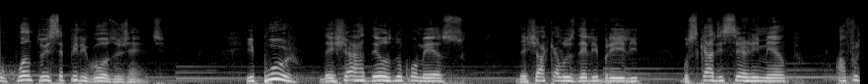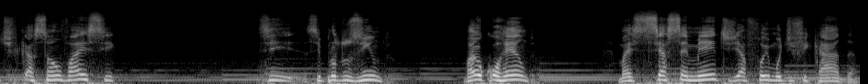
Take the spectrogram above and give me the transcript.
o quanto isso é perigoso, gente. E por deixar Deus no começo, deixar que a luz dele brilhe, buscar discernimento, a frutificação vai se se, se produzindo, vai ocorrendo. Mas se a semente já foi modificada,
